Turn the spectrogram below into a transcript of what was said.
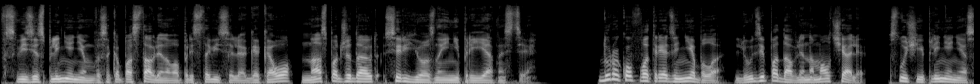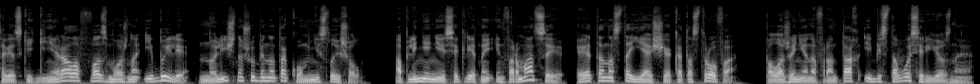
В связи с пленением высокопоставленного представителя ГКО нас поджидают серьезные неприятности. Дураков в отряде не было, люди подавленно молчали. Случаи пленения советских генералов, возможно, и были, но лично Шубин о таком не слышал. А пленение секретной информации — это настоящая катастрофа. Положение на фронтах и без того серьезное.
